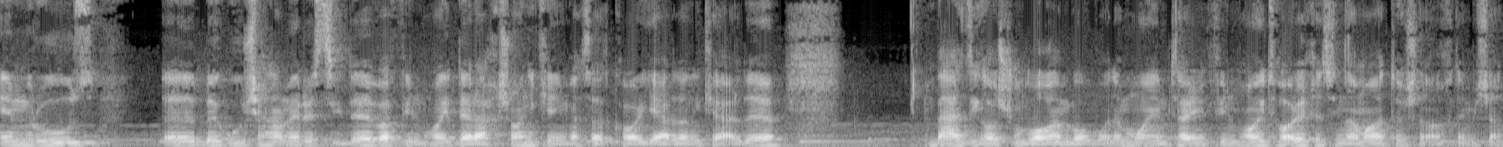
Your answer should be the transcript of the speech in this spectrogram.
امروز به گوش همه رسیده و فیلم های درخشانی که این وسط کارگردانی کرده بعضی هاشون واقعا به عنوان مهمترین فیلم های تاریخ سینما حتی شناخته میشن.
